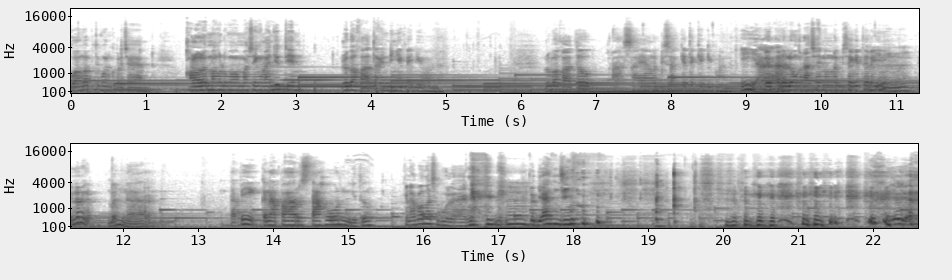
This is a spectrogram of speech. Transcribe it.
gua anggap itu bukan kepercayaan. Kalau lu emang lu mau masih ngelanjutin, lu bakal tahu endingnya kayak gimana. Lu bakal tahu rasa yang lebih sakitnya kayak gimana. Iya Daripada lu ngerasain yang lebih sakit dari ini. Mm, Bener gak? bener tapi kenapa harus tahun gitu Kenapa nggak sebulan? Mm, lebih anjing. Iya enggak?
